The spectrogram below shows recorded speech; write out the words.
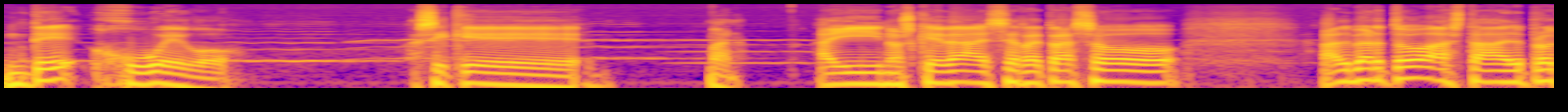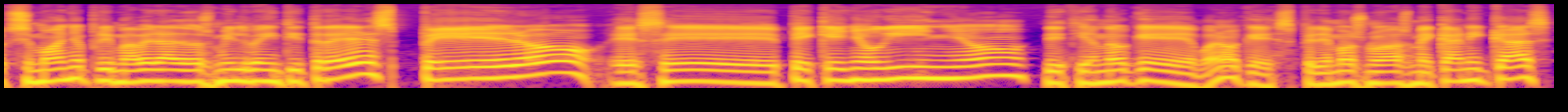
de juego. Así que, bueno, ahí nos queda ese retraso Alberto, hasta el próximo año, primavera de 2023, pero ese pequeño guiño diciendo que, bueno, que esperemos nuevas mecánicas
